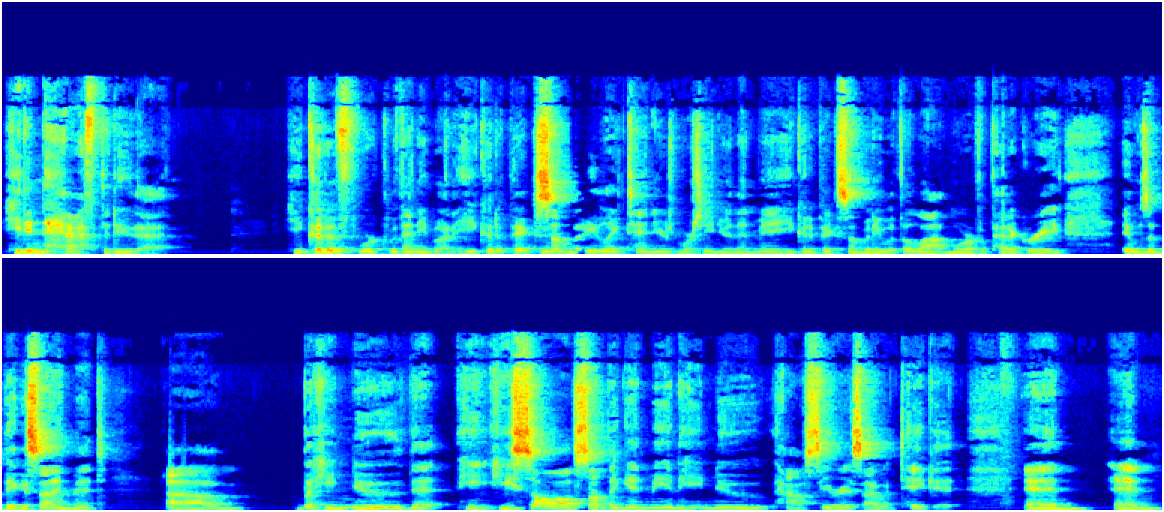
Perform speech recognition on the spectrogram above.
he didn't have to do that. He could have worked with anybody. He could have picked somebody like 10 years more senior than me. He could have picked somebody with a lot more of a pedigree. It was a big assignment. Um, but he knew that he, he saw something in me and he knew how serious I would take it and and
